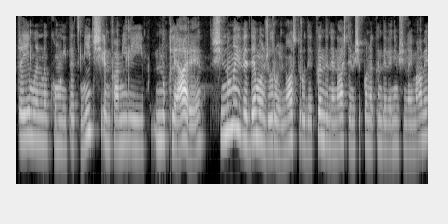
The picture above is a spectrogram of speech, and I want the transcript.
Trăim în comunități mici, în familii nucleare și nu mai vedem în jurul nostru de când ne naștem și până când devenim și noi mame,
